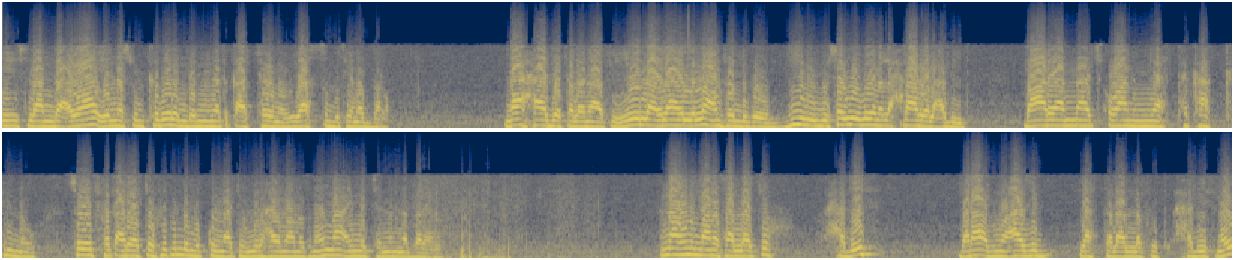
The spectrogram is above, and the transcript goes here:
የእስላም ዳዕዋ የእነሱን ክብር እንደሚነጥቃቸው ነው ያስቡት የነበረው። ላ ሓጀተ ለና ፊ ይህ ላኢላሃ ኢለላህ አንፈልገውም። ዲኑ ዩሰዊ በይን አልአሕራር ወልዓቢድ ባሪያና ጨዋን የሚያስተካክል ነው። ሰዎች ፈጣሪያቸው ፊት ሁሉም እኩል ናቸው የሚል ሃይማኖት ነውና አይመቸንም ነበር ያሉት። እና አሁንም ማነሳላችሁ ሐዲስ በራ እብኑ ዓዚብ ያስተላለፉት ሐዲስ ነው።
